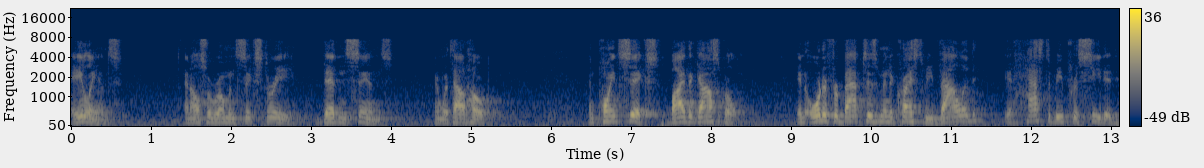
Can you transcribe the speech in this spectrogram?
aliens, and also Romans 6 3, dead in sins and without hope. And point six, by the gospel. In order for baptism into Christ to be valid, it has to be preceded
